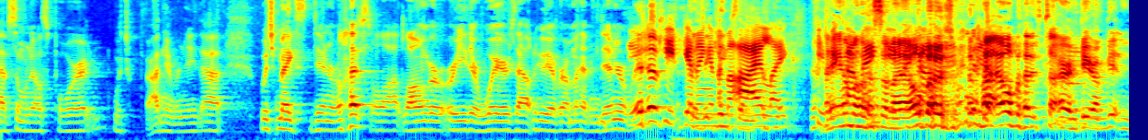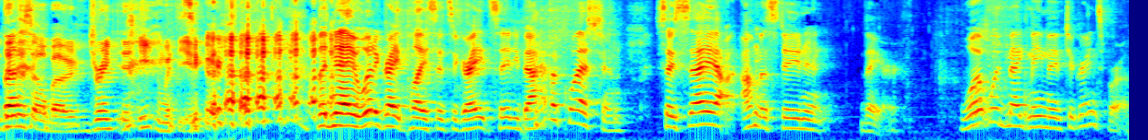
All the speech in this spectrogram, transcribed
have someone else pour it, which I never knew that, which makes dinner last a lot longer, or either wears out whoever I'm having dinner you with. Just keep giving them the eye, like keep Damn, Melissa, my elbows, my elbows tired here. I'm getting but, this elbow drink eating with you. but no, what a great place! It's a great city. But I have a question. So, say I'm a student there, what would make me move to Greensboro?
